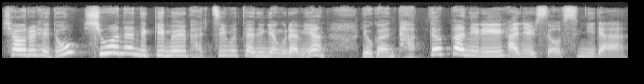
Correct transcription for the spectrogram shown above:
샤워를 해도 시원한 느낌을 받지 못하는 경우라면 여간 답답한 일이 아닐 수 없습니다.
